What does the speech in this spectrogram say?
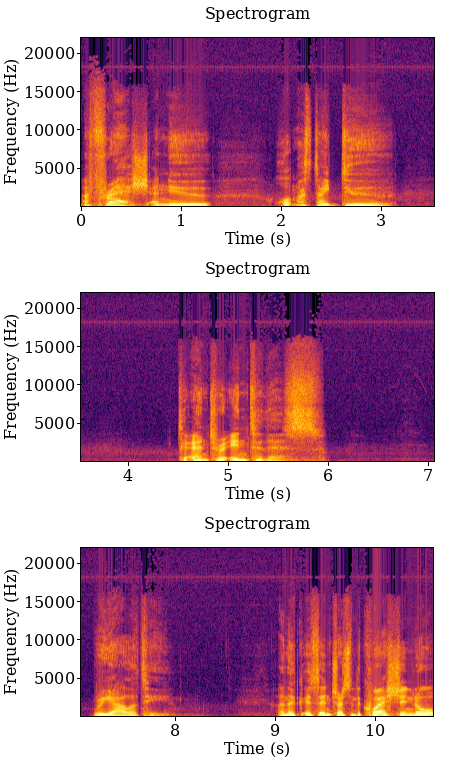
afresh, anew. What must I do to enter into this reality? And it's interesting, the question, you know,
